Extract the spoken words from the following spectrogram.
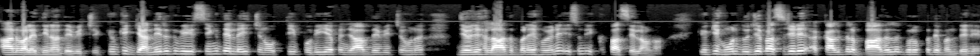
ਆਉਣ ਵਾਲੇ ਦਿਨਾਂ ਦੇ ਵਿੱਚ, ਕਿਉਂਕਿ ਗਿਆਨੀ ਰਘਵੀਰ ਸਿੰਘ ਦੇ ਲਈ ਚੁਣੌਤੀ ਪੂਰੀ ਹੈ ਪੰਜਾਬ ਦੇ ਵਿੱਚ ਹੁਣ ਜਿਹੋ ਜਿਹੇ ਹਾਲਾਤ ਬਣੇ ਹੋਏ ਨੇ, ਇਸ ਨੂੰ ਇੱਕ ਪਾਸੇ ਲਾਉਣਾ। ਕਿਉਂਕਿ ਹੁਣ ਦੂਜੇ ਪਾਸੇ ਜਿਹੜੇ ਅਕਾਲੀ ਦਲ ਬਾਦਲ ਗਰੁੱਪ ਦੇ ਬੰਦੇ ਨੇ,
